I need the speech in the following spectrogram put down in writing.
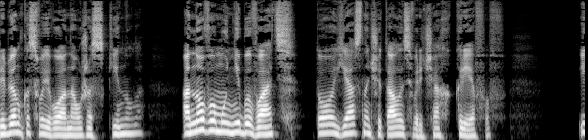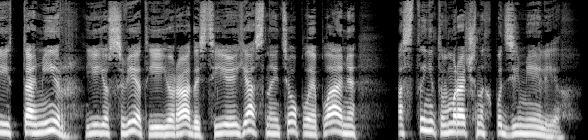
Ребенка своего она уже скинула, а новому не бывать, то ясно читалось в речах крефов. И Тамир, ее свет, ее радость, ее ясное теплое пламя — остынет в мрачных подземельях.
